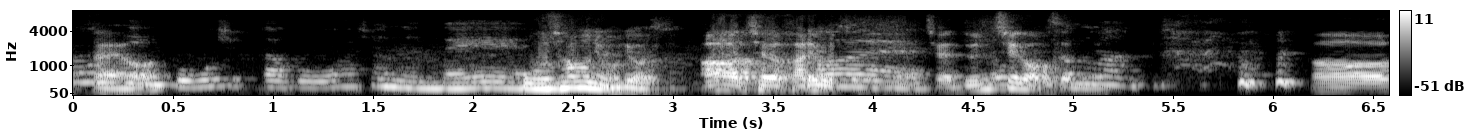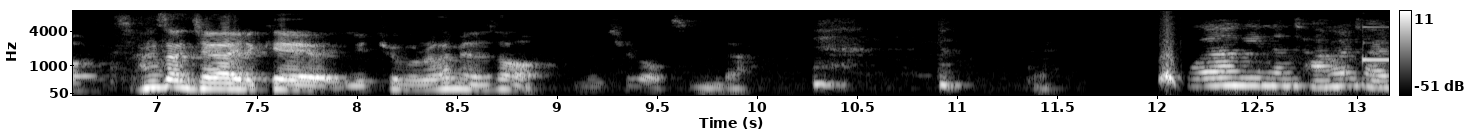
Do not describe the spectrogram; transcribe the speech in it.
사모님 보고 싶다고 하셨는데 오 사모님 어디 갔어? 아 제가 가리고 네. 있었네. 제가 눈치가 없었네. 조금만 어 항상 제가 이렇게 유튜브를 하면서 눈치가 없습니다. 고양이는 잠을 잘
